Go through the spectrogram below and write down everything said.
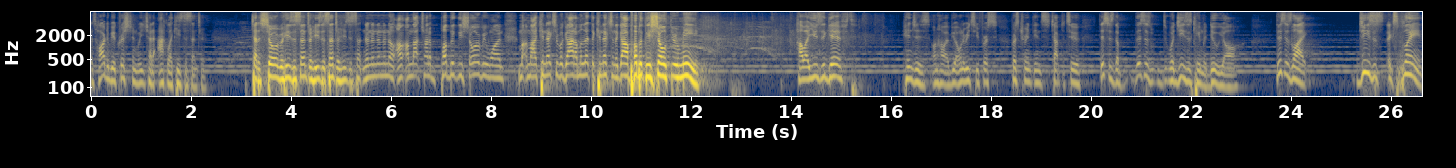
It's hard to be a Christian when you try to act like he's the center. Try to show everyone he's the center, he's the center, he's the center. No, no, no, no, no. I'm not trying to publicly show everyone my, my connection with God. I'm gonna let the connection to God publicly show through me. How I use the gift hinges on how I view. I want to read to you first, First Corinthians chapter 2. This is the this is what Jesus came to do, y'all. This is like Jesus explained.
